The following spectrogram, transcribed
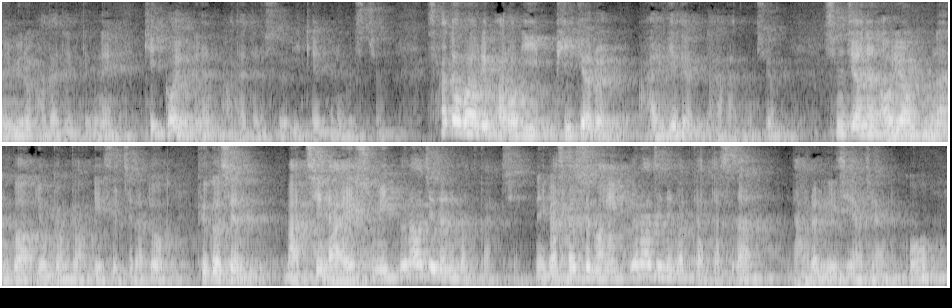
의미로 받아들이기 때문에 기꺼이 우리는 받아들일 수 있게 되는 것이죠. 사도 바울이 바로 이 비결을 알게 되었다라는 거죠. 심지어는 어려운 고난과 역경 가운데 있을지라도 그것은 마치 나의 숨이 끊어지는 것 같이 내가 살 수망이 끊어지는 것 같았으나 나를 의지하지 않고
